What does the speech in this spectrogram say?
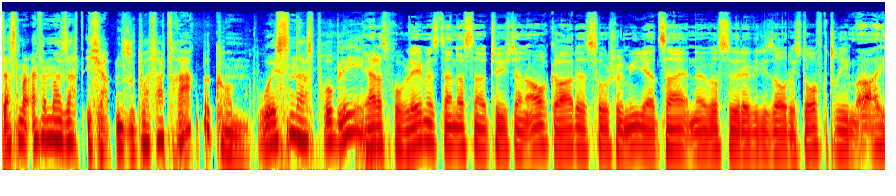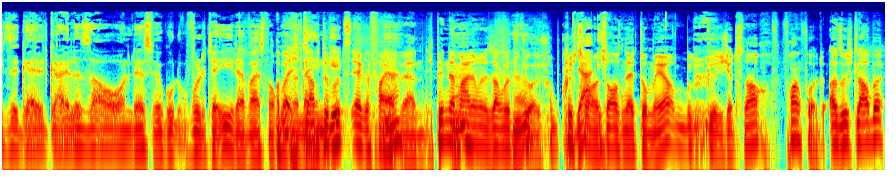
dass man einfach mal sagt, ich habe einen super Vertrag bekommen. Wo ist denn das Problem? Ja, das Problem ist dann, dass du natürlich dann auch gerade Social Media Zeiten, ne, wirst du wieder wie die Sau durchs Dorf getrieben, ah, diese geldgeile Sau und das wäre gut, obwohl das ja eh, der weiß, warum aber er ich dann glaube, du würdest eher gefeiert Ja? werden. Ich bin der Meinung, wenn du sagen würdest, ja, ich krieg Ja, 20.000 netto mehr, gehe ich jetzt nach Frankfurt. Also ich glaube,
